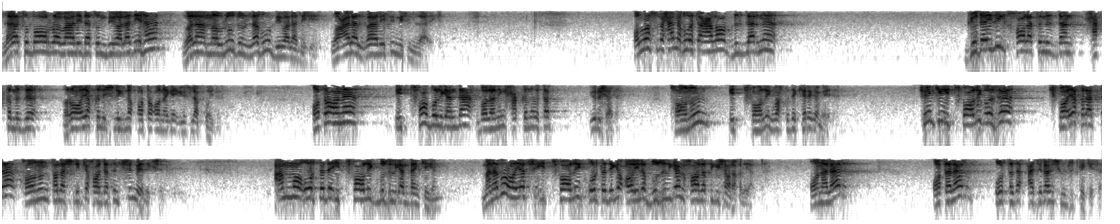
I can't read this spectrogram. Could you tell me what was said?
لا تضار والدة بولدها ولا مولود له بولده وعلى الوارث مثل ذلك alloh subhanahu va taolo bizlarni go'daylik holatimizdan haqqimizni rioya qilishlikni ota onaga yuklab qo'ydi ota ona ittifoq bo'lganda bolaning haqqini o'tab yurishadi qonun ittifoqlik vaqtida kerak bo'lmaydi Chunki ittifoqlik o'zi kifoya qiladida qonun talashlikka hojatini tushunmaydi kishi ammo o'rtada ittifoqlik buzilgandan keyin mana bu oyat shu ittifoqlik o'rtadagi oila buzilgan holatiga ishora qilyapti. Onalar otalar o'rtada ajralish vujudga kelsa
